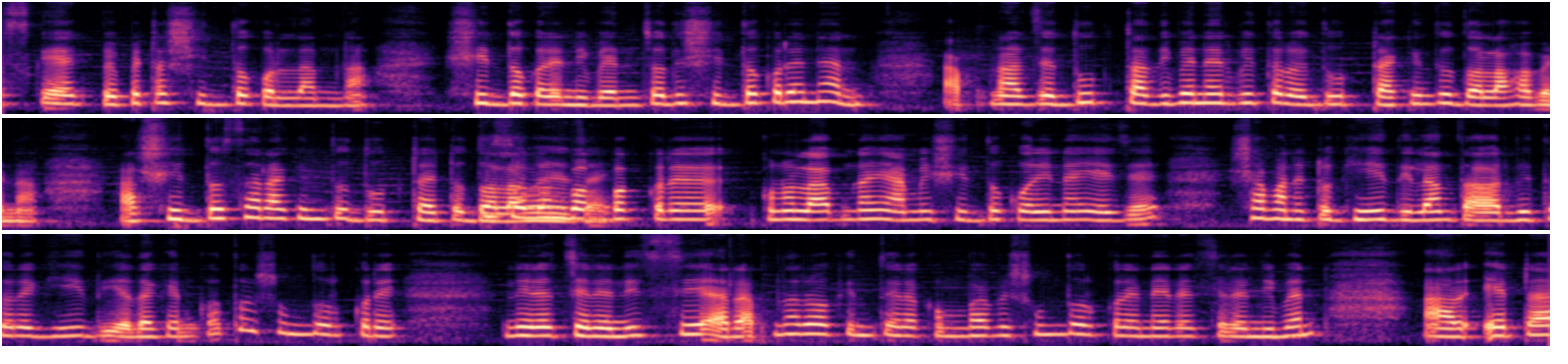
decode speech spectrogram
আজকে এক পেঁপেটা সিদ্ধ করলাম না। সিদ্ধ করে নেবেন। যদি সিদ্ধ করে নেন আপনার যে দুধটা দিবেন এর ভিতরে ওই দুধটা কিন্তু দলা হবে না। আর সিদ্ধ ছাড়া কিন্তু দুধটা একটু দলা হয়ে যায়। বক করে কোনো লাভ নাই আমি সিদ্ধ করি নাই। এই যে সামান্য একটু ঘি দিলাম তার ভিতরে ঘি দিয়ে দেখেন কত সুন্দর করে নেড়ে চেড়ে নিচ্ছি আর আপনারাও কিন্তু এরকমভাবে সুন্দর করে নেড়ে চেড়ে নেবেন। আর এটা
